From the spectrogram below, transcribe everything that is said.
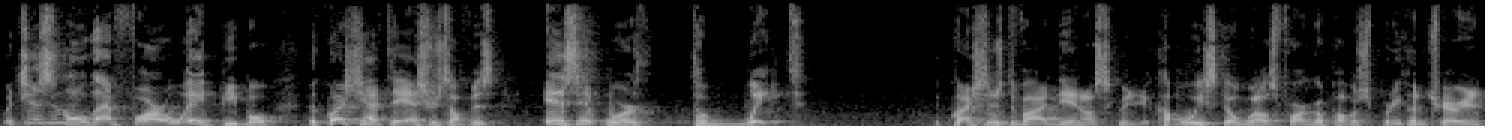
which isn't all that far away, people. The question you have to ask yourself is is it worth to wait? The question is divided the analyst community. A couple weeks ago, Wells Fargo published a pretty contrarian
